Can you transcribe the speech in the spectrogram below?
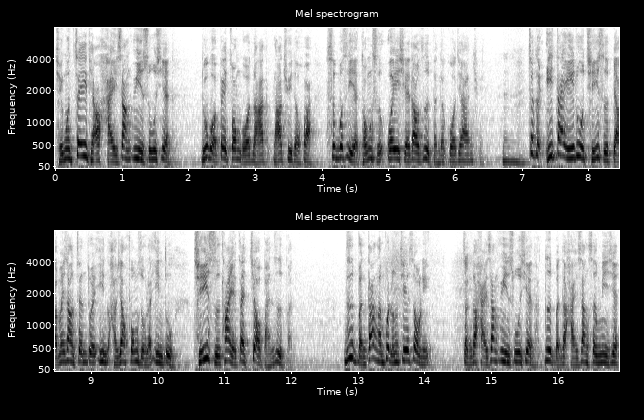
请问这一条海上运输线如果被中国拿拿去的话，是不是也同时威胁到日本的国家安全？嗯，这个“一带一路”其实表面上针对印，好像封锁了印度，其实它也在叫板日本。日本当然不能接受你整个海上运输线、日本的海上生命线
